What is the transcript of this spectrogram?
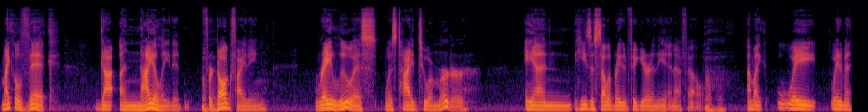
Michael Vick got annihilated for dog fighting. Ray Lewis was tied to a murder, and he's a celebrated figure in the NFL. I'm like, wait, wait a minute.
